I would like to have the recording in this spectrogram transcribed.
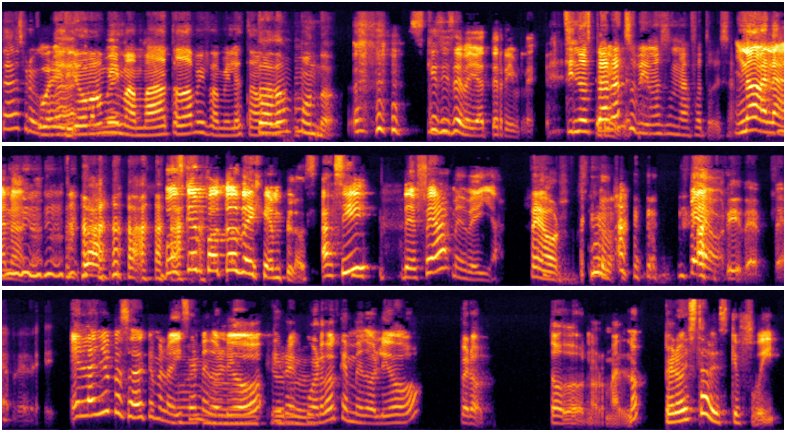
Estabas Güey, preocupada. yo, mi güey. mamá, toda mi familia estaba Todo preocupada. mundo. Es que sí se veía terrible. Si nos pagan, Terrible. subimos una foto de esa. No, no, no, no. Busquen fotos de ejemplos. Así de fea me veía. Peor. Peor. Así de bebé. El año pasado que me lo hice Ay, me dolió y recuerdo que me dolió, pero todo normal, ¿no? Pero esta vez que fui,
